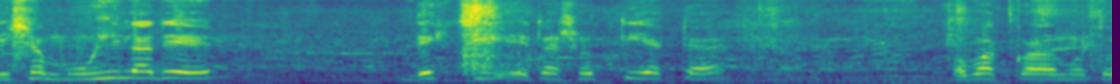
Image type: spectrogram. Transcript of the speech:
এইসব মহিলাদের দেখছি এটা সত্যি একটা অবাক করার মতো।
